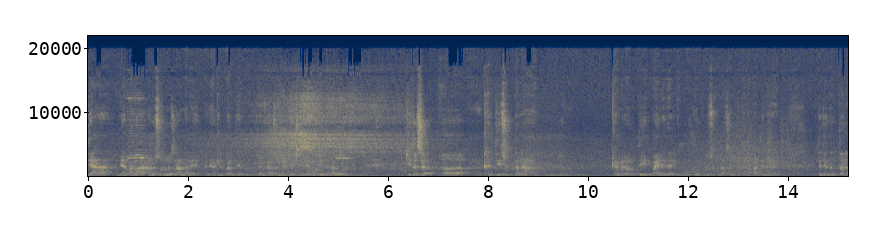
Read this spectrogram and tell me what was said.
त्या नियमाला अनुसरूनच राहणार आहे आणि अखिल भारतीय बैलगाडा संघटनेची नियमावली इथं लागू होणार आहे की जसं खालती सुटताना कॅमेरावरती पाहिलं जाईल की मग कोण कुठं सुटला असेल तर त्याला बाद दिलं जाईल. त्याच्यानंतर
